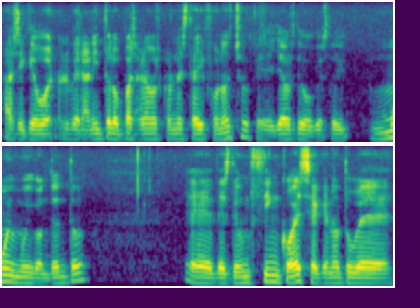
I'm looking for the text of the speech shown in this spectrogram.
Así que bueno, el veranito lo pasaremos con este iPhone 8, que ya os digo que estoy muy muy contento. Eh, desde un 5S que no tuve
